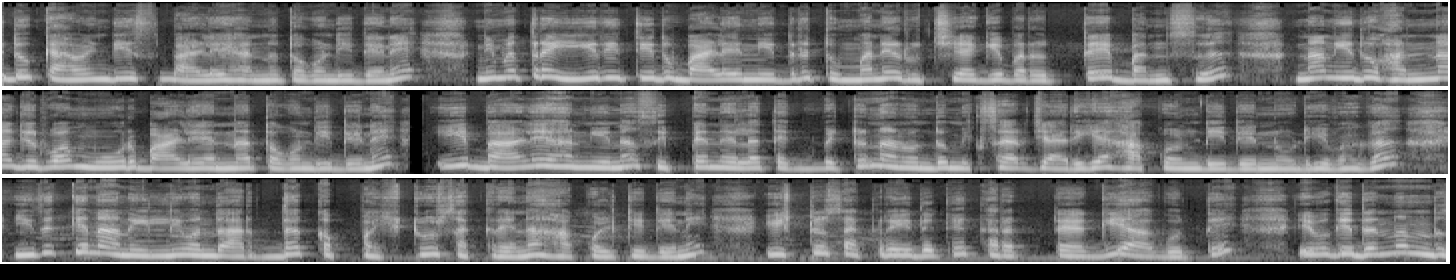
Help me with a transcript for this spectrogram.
ಇದು ಕ್ಯಾವೆಂಡೀಸ್ ಬಾಳೆಹಣ್ಣು ತಗೊಂಡಿದ್ದೇನೆ. ನಿಮ್ಮ ಹತ್ರ ಈ ರೀತಿಯದು ಬಾಳೆಹಣ್ಣು ಇದ್ದರೆ ತುಂಬಾ ರುಚಿಯಾಗಿ ಬರುತ್ತೆ ಬನ್ಸ್. ನಾನು ಇದು ಹಣ್ಣಾಗಿರುವ ಮೂರು ಬಾಳೆಹಣ್ಣ ತಗೊಂಡಿದ್ದೇನೆ. ಈ ಬಾಳೆಹಣ್ಣಿನ ಸಿಪ್ಪೆನೆಲ್ಲ ತೆಗೆದ್ಬಿಟ್ಟು ನಾನೊಂದು ಮಿಕ್ಸರ್ ಜಾರಿಗೆ ಹಾಕ್ಕೊಂಡಿದ್ದೇನೆ ನೋಡಿ ಇವಾಗ. ಇದಕ್ಕೆ ನಾನು ಇಲ್ಲಿ ಒಂದು ಅರ್ಧ ಕಪ್ಪಷ್ಟು ಸಕ್ಕರೆನ ಹಾಕ್ಕೊಳ್ತಿದ್ದೇನೆ ಇಷ್ಟು ಸಕ್ಕರೆ ಇದಕ್ಕೆ ಕರೆಕ್ಟಾಗಿ ಆಗುತ್ತೆ. ಇವಾಗ ಇದನ್ನು ಒಂದು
